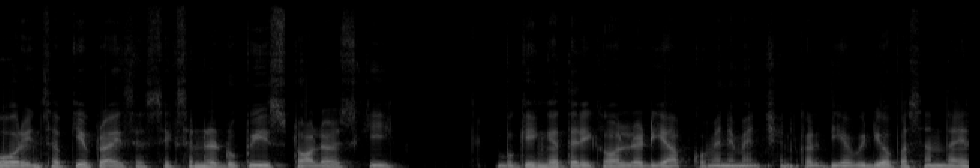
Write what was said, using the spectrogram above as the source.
اور ان سب کی پرائس ہے سکس ہنڈریڈ روپیز ڈالرس کی. بکنگ کا طریقہ آلریڈی آپ کو میں نے مینشن کر دیا. ویڈیو پسند آئے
